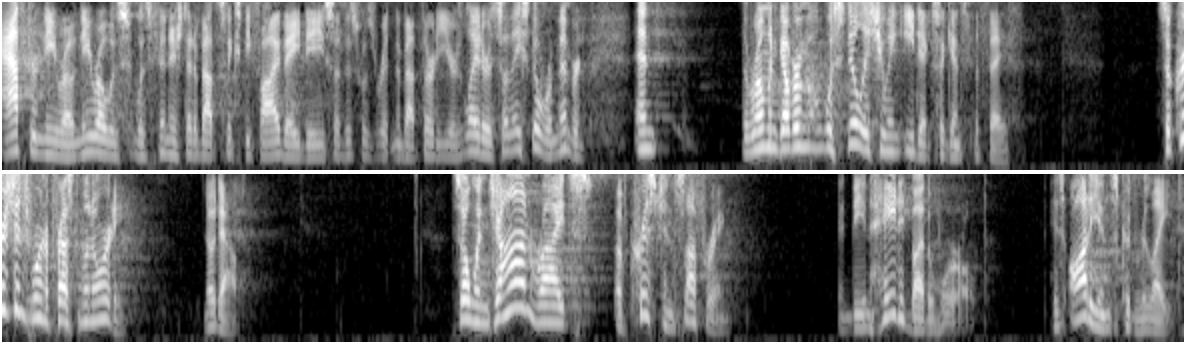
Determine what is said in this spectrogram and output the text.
after Nero. Nero was, was finished at about 65 AD, so this was written about 30 years later, so they still remembered. And the Roman government was still issuing edicts against the faith. So Christians were an oppressed minority, no doubt. So when John writes of Christian suffering and being hated by the world, his audience could relate.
